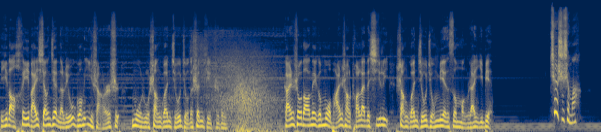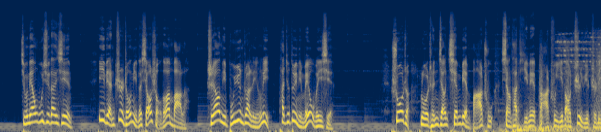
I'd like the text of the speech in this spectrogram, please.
一道黑白相间的流光一闪而逝，没入上官九九的身体之中。感受到那个磨盘上传来的吸力，上官九九面色猛然一变。这是什么？九娘无需担心，一点制肘你的小手段罢了。只要你不运转灵力，他就对你没有威胁。说着，洛尘将千变拔出，向他体内打出一道治愈之力。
